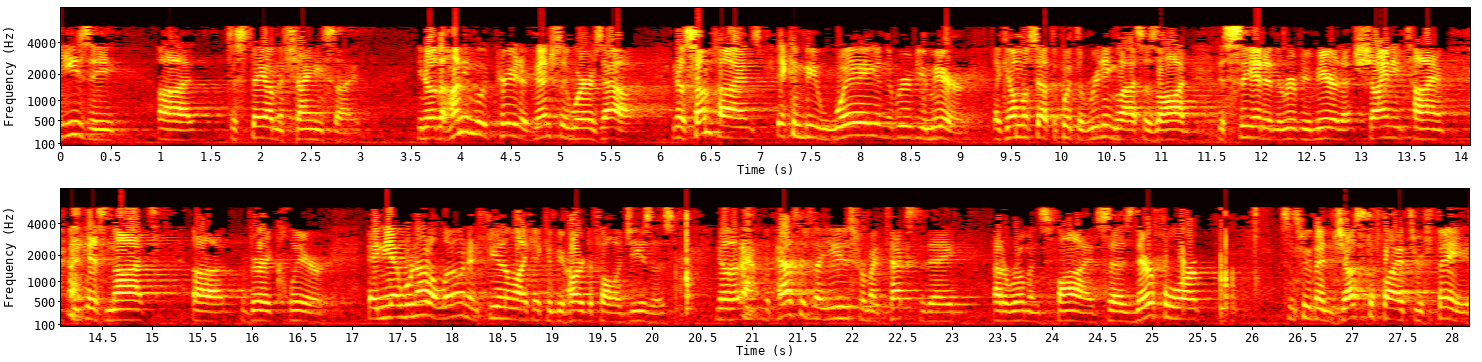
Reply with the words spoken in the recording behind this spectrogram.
easy uh, to stay on the shiny side. You know, the honeymoon period eventually wears out. You know, sometimes it can be way in the rearview mirror. Like you almost have to put the reading glasses on to see it in the rearview mirror. That shiny time is not uh, very clear. And yet we're not alone in feeling like it can be hard to follow Jesus. You know, the, the passage I used for my text today out of Romans 5 says, Therefore, since we've been justified through faith,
